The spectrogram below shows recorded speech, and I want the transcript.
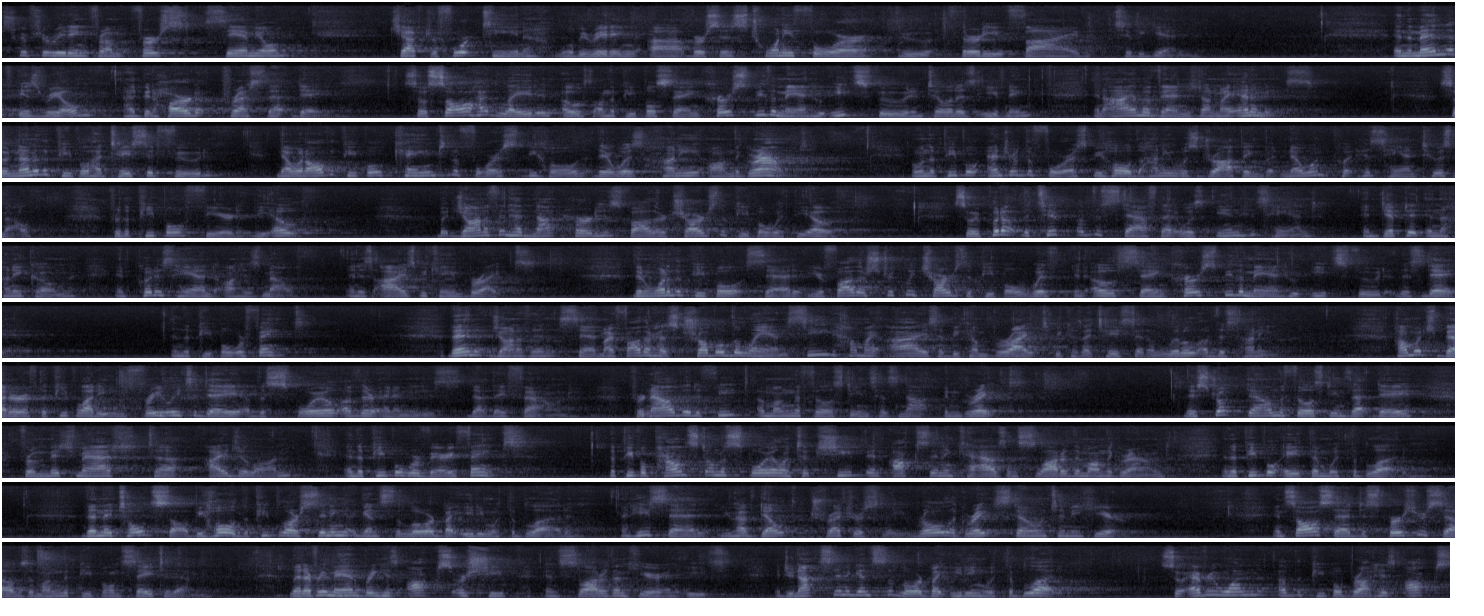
scripture reading from 1 Samuel chapter 14. We'll be reading uh, verses 24 through 35 to begin. And the men of Israel had been hard pressed that day. So Saul had laid an oath on the people, saying, Cursed be the man who eats food until it is evening, and I am avenged on my enemies. So none of the people had tasted food. Now, when all the people came to the forest, behold, there was honey on the ground. And when the people entered the forest, behold, the honey was dropping, but no one put his hand to his mouth, for the people feared the oath. But Jonathan had not heard his father charge the people with the oath. So he put out the tip of the staff that was in his hand, and dipped it in the honeycomb, and put his hand on his mouth, and his eyes became bright. Then one of the people said, Your father strictly charged the people with an oath, saying, Cursed be the man who eats food this day. And the people were faint. Then Jonathan said, My father has troubled the land. See how my eyes have become bright because I tasted a little of this honey. How much better if the people had eaten freely today of the spoil of their enemies that they found. For now the defeat among the Philistines has not been great. They struck down the Philistines that day from Michmash to Aijalon, and the people were very faint. The people pounced on the spoil and took sheep and oxen and calves and slaughtered them on the ground, and the people ate them with the blood. Then they told Saul, Behold, the people are sinning against the Lord by eating with the blood. And he said, You have dealt treacherously. Roll a great stone to me here. And Saul said, Disperse yourselves among the people and say to them, Let every man bring his ox or sheep and slaughter them here and eat. And do not sin against the Lord by eating with the blood. So every one of the people brought his ox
